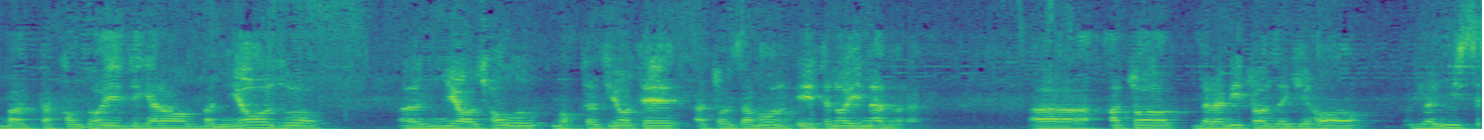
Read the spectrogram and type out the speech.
به تقاضای دیگرا به نیاز و نیازها و مقتضیات حتی زمان اعتنایی ندارد. حتی در امی تازگی ها رئیس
